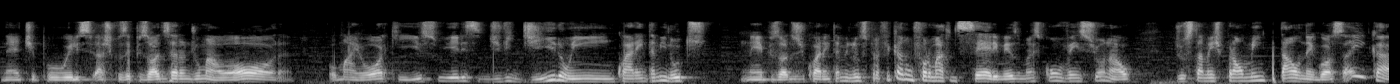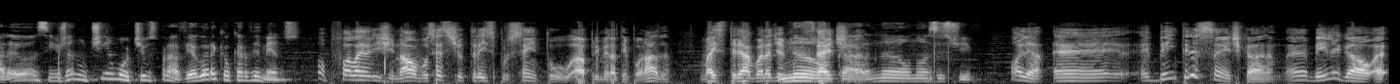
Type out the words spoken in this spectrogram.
né? Tipo, eles acho que os episódios eram de uma hora ou maior que isso e eles dividiram em 40 minutos, né? Episódios de 40 minutos para ficar num formato de série mesmo, mais convencional, justamente para aumentar o negócio. Aí, cara, eu assim, eu já não tinha motivos para ver, agora é que eu quero ver menos. Bom, por falar em original, você assistiu 3% a primeira temporada? Vai estrear agora dia 27, não, né? cara, né? não, não assisti. Olha, é, é bem interessante, cara. É bem legal. É,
